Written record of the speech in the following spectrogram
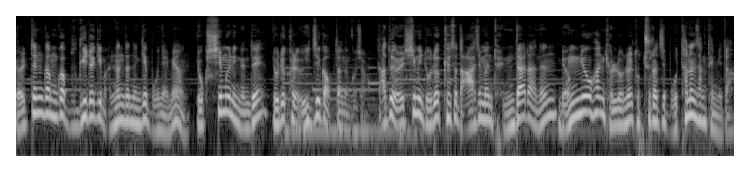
열등감과 무기력이 만난다는 게 뭐냐면 욕심은 있는데 노력할 의지가 없다는 거죠. 나도 열심히 노력해서 나아지면 된다라는 명료한 결론을 도출하지 못하는 상태입니다.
